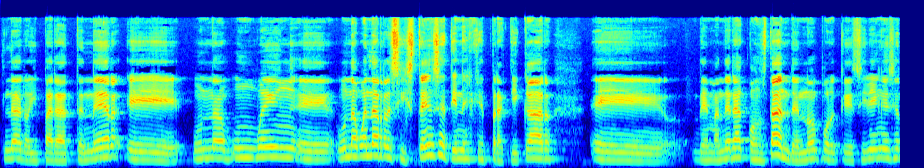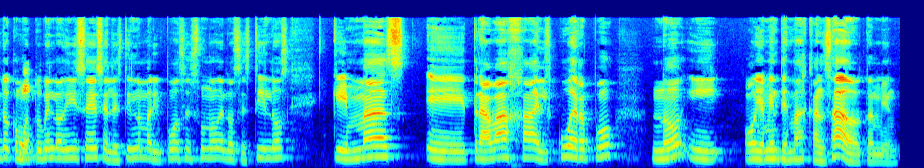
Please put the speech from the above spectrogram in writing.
Claro, y para tener eh, una, un buen, eh, una buena resistencia tienes que practicar eh, de manera constante, ¿no? Porque si bien es cierto, como tú bien lo dices, el estilo mariposa es uno de los estilos que más trabaja el cuerpo, ¿no? Y obviamente es más cansado también.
